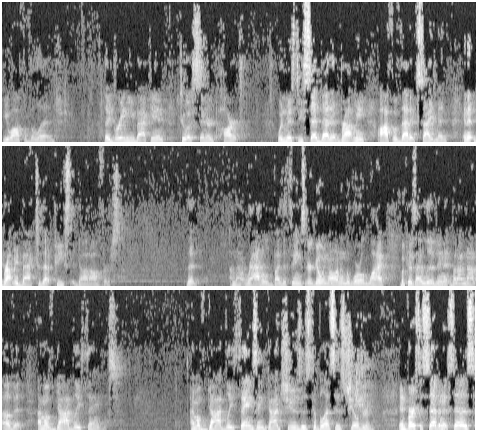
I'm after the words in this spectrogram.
you off of the ledge. They bring you back in to a centered part. When Misty said that, it brought me off of that excitement and it brought me back to that peace that God offers. That I'm not rattled by the things that are going on in the world. Why? Because I live in it, but I'm not of it. I'm of godly things. I'm of godly things, and God chooses to bless his children. In verses 7, it says,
